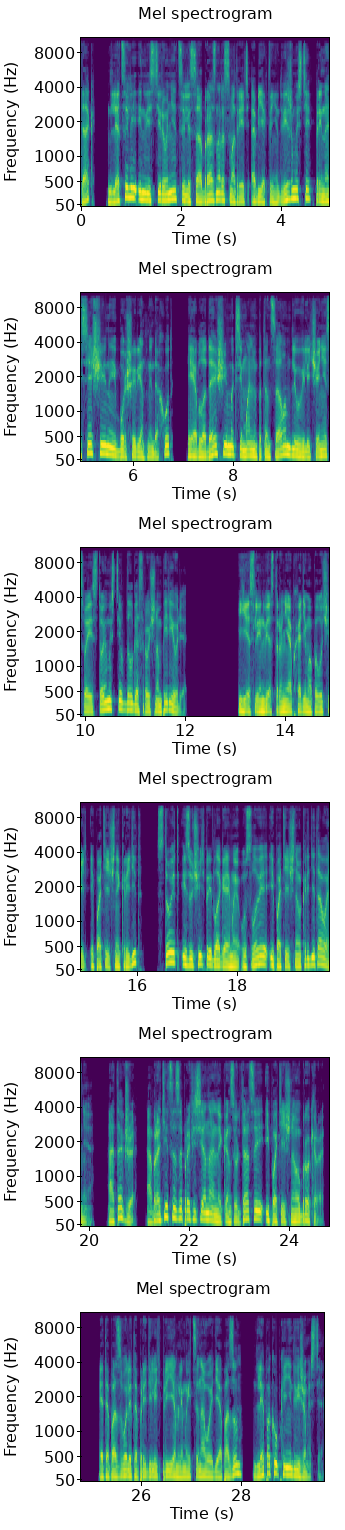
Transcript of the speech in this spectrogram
Так, для целей инвестирования целесообразно рассмотреть объекты недвижимости, приносящие наибольший рентный доход и обладающие максимальным потенциалом для увеличения своей стоимости в долгосрочном периоде, если инвестору необходимо получить ипотечный кредит, стоит изучить предлагаемые условия ипотечного кредитования, а также обратиться за профессиональной консультацией ипотечного брокера. Это позволит определить приемлемый ценовой диапазон для покупки недвижимости.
